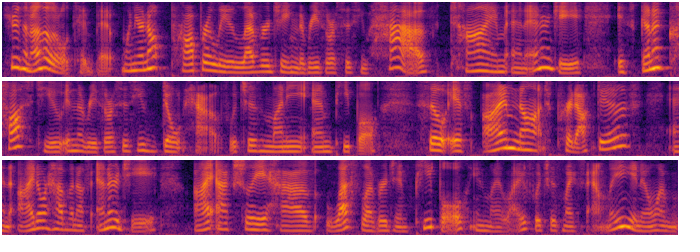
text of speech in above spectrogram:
here's another little tidbit when you're not properly leveraging the resources you have, time and energy, it's going to cost you in the resources you don't have, which is money and people. So if I'm not productive, and I don't have enough energy, I actually have less leverage in people in my life, which is my family. You know, I'm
